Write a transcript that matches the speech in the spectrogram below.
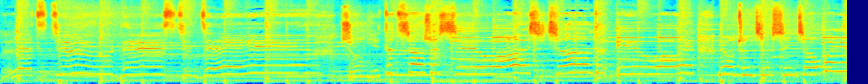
let's do this today. 创意的潮水袭来，是真的意外，扭转真心找未来。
